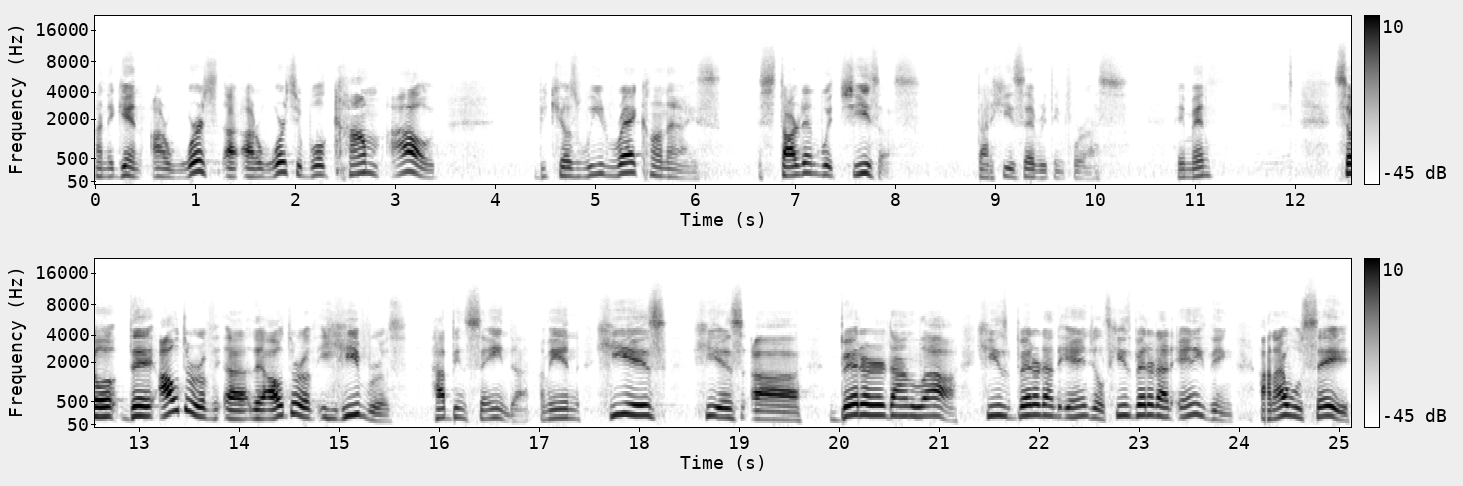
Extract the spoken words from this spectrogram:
And again, our worship, our worship will come out because we recognize, starting with Jesus, that He's everything for us. Amen. So the author of uh, the author of Hebrews have been saying that. I mean, he is he is uh, better than law. He's better than the angels. He's better than anything. And I will say,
